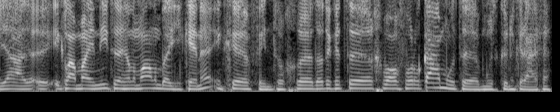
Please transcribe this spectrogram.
ja, ik laat mij niet helemaal een beetje kennen. Ik vind toch dat ik het gewoon voor elkaar moet, moet kunnen krijgen.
